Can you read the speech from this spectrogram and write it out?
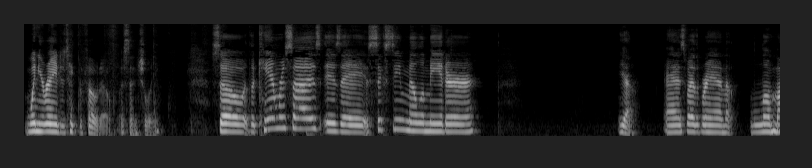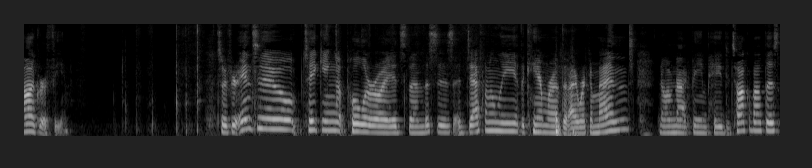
when you're ready to take the photo, essentially. So the camera size is a 60 millimeter. Yeah. And it's by the brand Lomography. So if you're into taking Polaroids, then this is definitely the camera that I recommend. No, I'm not being paid to talk about this.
